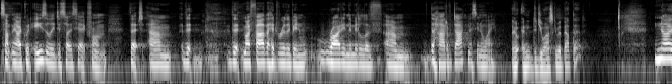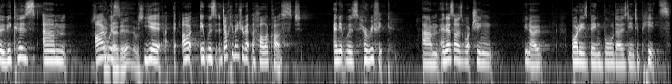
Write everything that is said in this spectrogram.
something I could easily dissociate from. That um, that that my father had really been right in the middle of um, the heart of darkness in a way. And did you ask him about that? No, because um, I Don't was. go there. It was Yeah, I, it was a documentary about the Holocaust, and it was horrific. Um, and as I was watching, you know, bodies being bulldozed into pits,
